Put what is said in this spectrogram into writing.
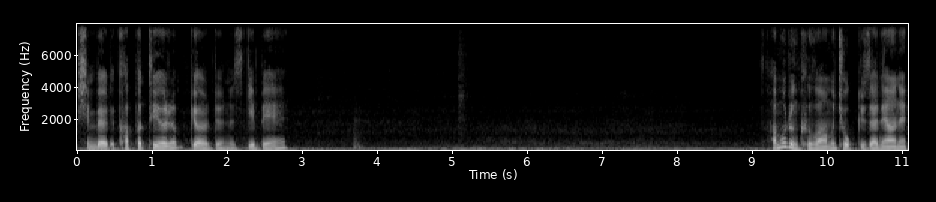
Şimdi böyle kapatıyorum. Gördüğünüz gibi. Hamurun kıvamı çok güzel. Yani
